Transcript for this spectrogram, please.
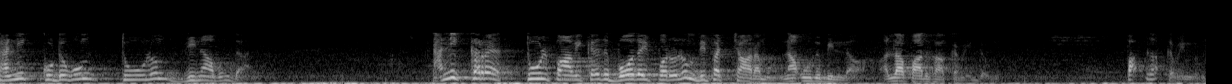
தனி குடுவும் தூளும் தினாவும் தான். தனிக்கர தூள் பாவிக்கிறது போதை பொருளும் விபச்சாரமும். அல்லா பாதுகாக்க வேண்டும். பாதுகாக்க வேண்டும்.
